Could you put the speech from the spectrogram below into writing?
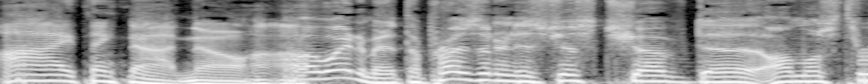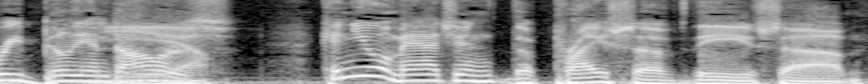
I think not. No. Uh-uh. Oh, wait a minute. The president has just shoved uh, almost $3 billion. Yeah. Can you imagine the price of these? Um,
